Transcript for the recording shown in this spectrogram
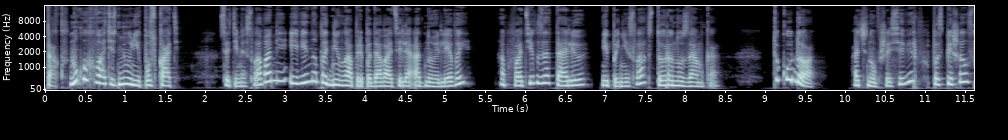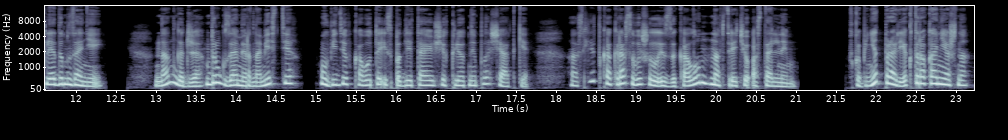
«Так, ну-ка хватит нюни пускать!» С этими словами Ивина подняла преподавателя одной левой, обхватив за талию, и понесла в сторону замка. «Ты куда?» Очнувшийся Вирф поспешил следом за ней. Дангаджа вдруг замер на месте, увидев кого-то из подлетающих к лётной площадке, а Слит как раз вышел из-за колонн навстречу остальным. «В кабинет проректора, конечно», —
